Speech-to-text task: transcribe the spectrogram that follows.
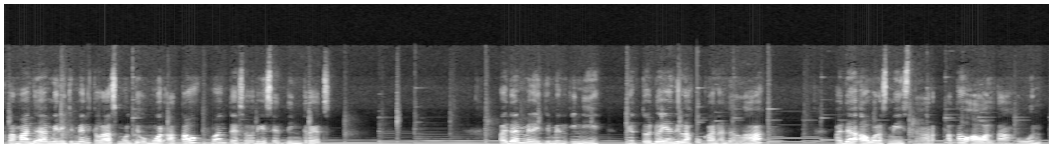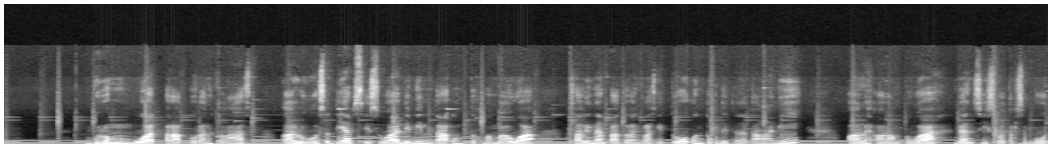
pertama ada manajemen kelas multi umur atau Montessori Setting Grades. Pada manajemen ini, metode yang dilakukan adalah pada awal semester atau awal tahun, guru membuat peraturan kelas, lalu setiap siswa diminta untuk membawa salinan peraturan kelas itu untuk ditandatangani oleh orang tua dan siswa tersebut.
